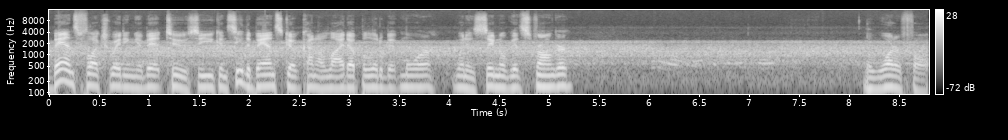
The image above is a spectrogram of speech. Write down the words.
the band's fluctuating a bit too, so you can see the band scope kind of light up a little bit more when his signal gets stronger. The waterfall,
